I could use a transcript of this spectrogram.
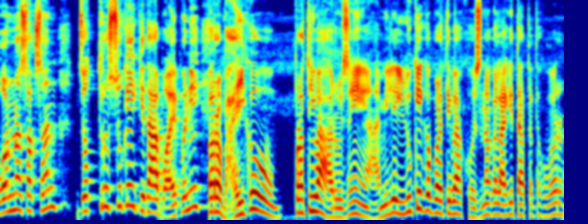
पढ्न सक्छन् जत्रोसुकै किताब भए पनि। तर भाइको प्रतिभाहरू चाहिँ हामीले लुकेको प्रतिभा खोज्नको लागि तातो खबर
